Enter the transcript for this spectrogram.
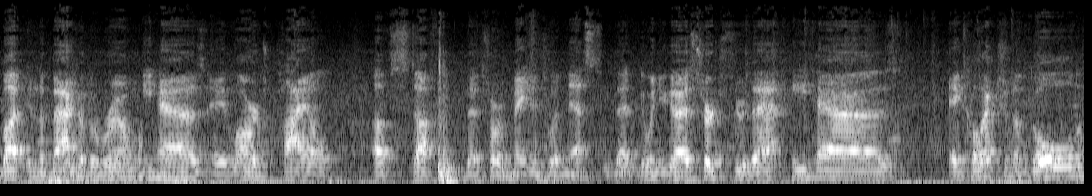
but in the back of the room he has a large pile of stuff that's sort of made into a nest. That when you guys search through that, he has a collection of gold,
